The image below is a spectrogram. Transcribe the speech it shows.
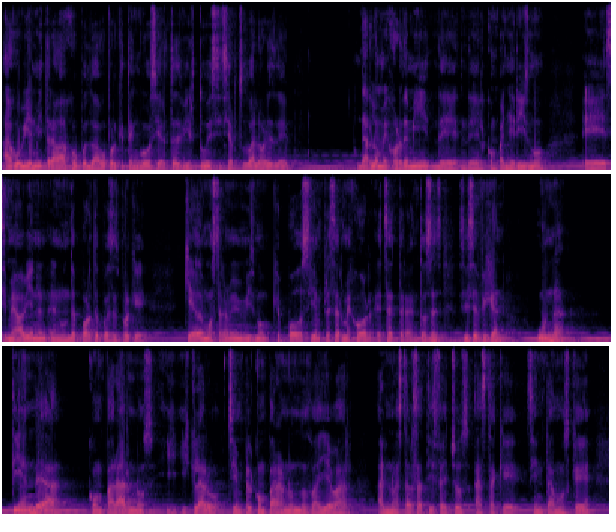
hago bien mi trabajo, pues lo hago porque tengo ciertas virtudes y ciertos valores de dar lo mejor de mí, del compañerismo. Eh, si me va bien en, un deporte, pues es porque quiero demostrarme a mí mismo que puedo siempre ser mejor, etc. Entonces, si se fijan, una tiende a compararnos y, claro, siempre el compararnos nos va a llevar al no estar satisfechos hasta que sintamos que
